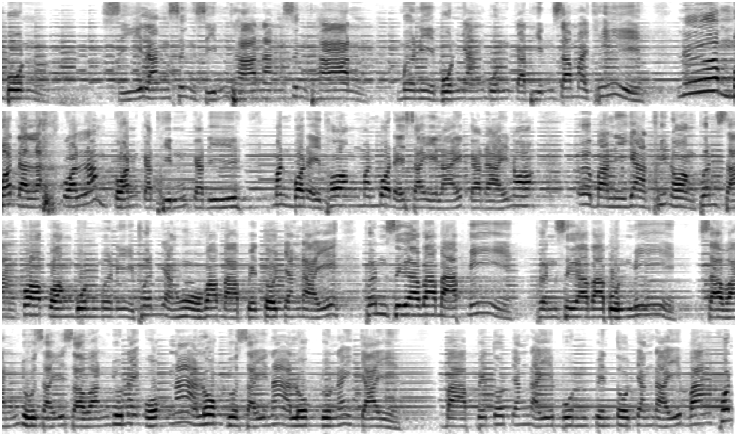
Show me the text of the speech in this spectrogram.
ำบุญ สีลังซึ่งศีลทานังซึ่งทาน มือนี่บุญยังบุญกระถินสามัคคีลืมหมดล้วละก่อนล่ำก่อนกระถินกระดี มันบ่ได้ทองมันบ่ได้ใส่หลายกระไดเนาะเออบานิญาติพี่น้องเพิ่อนสั่งก่อกองบุญมือนี่เพิ่อนยังหูว่าบาปเป็นตัวจังไดเพิ่อนเสือว่าบาปมี เพิ่อนเสือว่าบุญมี สวรรค์อยู่ใสสวรรค์อยู่ในอกหน้าโลกอยู่ใสหน้าโลกอยู่ในใจ บาปเป็นตัวจังใดบุญเป็นตัวจังใดบางคน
